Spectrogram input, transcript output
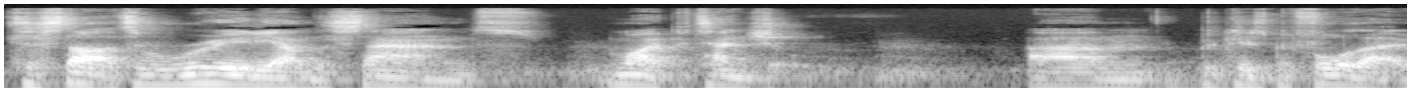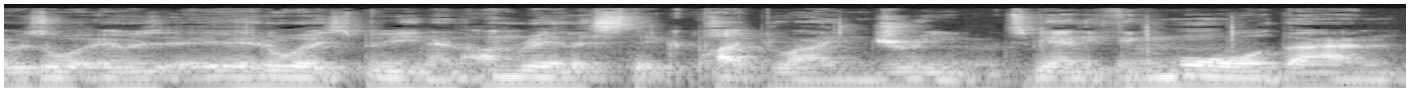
to start to really understand my potential. Um, because before that, it was it was it had always been an unrealistic pipeline dream to be anything more than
